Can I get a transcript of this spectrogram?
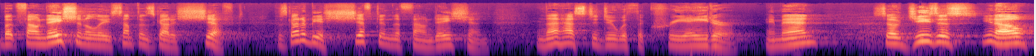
But foundationally, something's got to shift. There's got to be a shift in the foundation. And that has to do with the Creator. Amen? So Jesus, you know,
